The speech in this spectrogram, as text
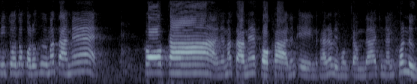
มีตัวสะกดก็คือมาตราแม่กอกานะมาตราแม่กอกานั่นเองนะคะนักเรียนคงจำได้ฉะนั้นข้อหนึ่ง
